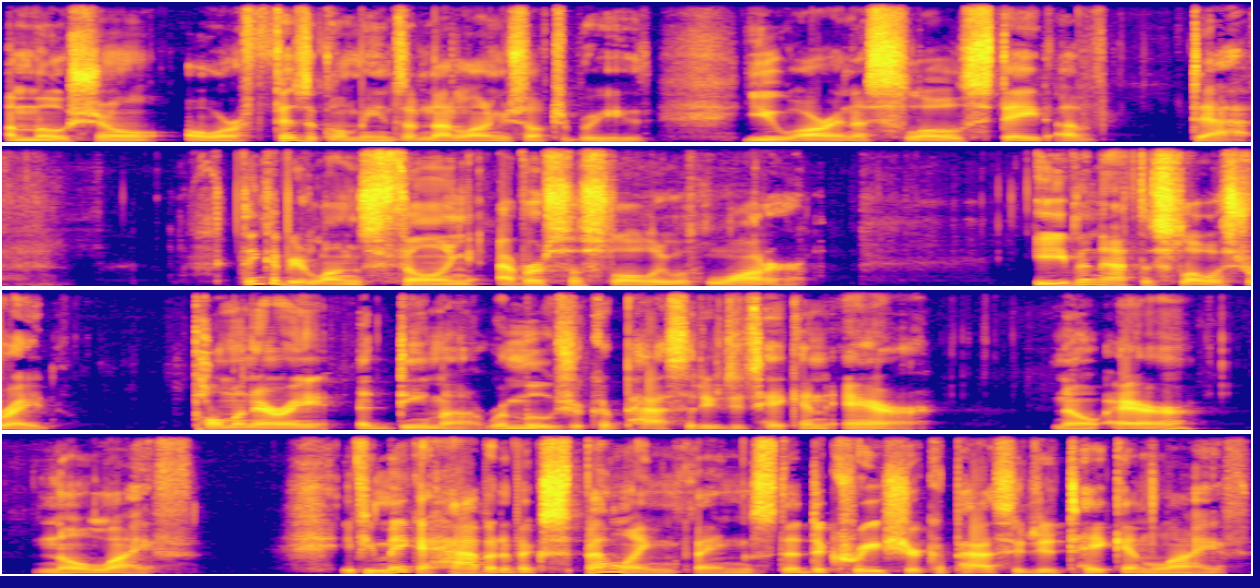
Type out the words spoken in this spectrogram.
emotional, or physical means of not allowing yourself to breathe, you are in a slow state of death. Think of your lungs filling ever so slowly with water. Even at the slowest rate, pulmonary edema removes your capacity to take in air. No air, no life. If you make a habit of expelling things that decrease your capacity to take in life,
